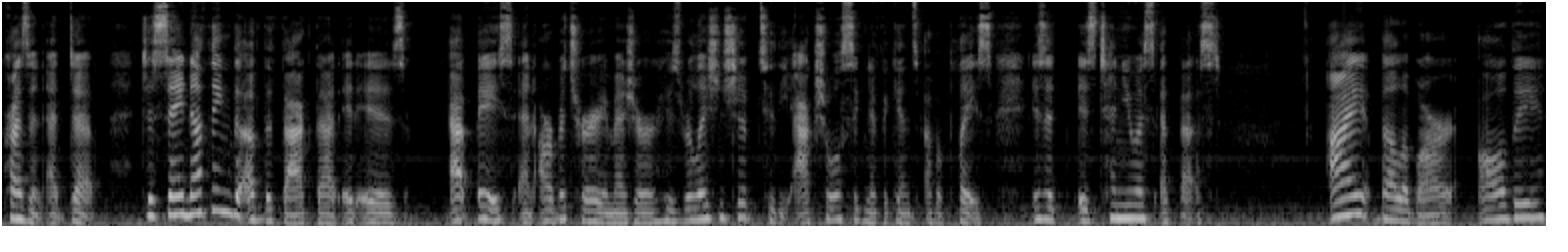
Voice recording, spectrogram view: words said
present at depth, to say nothing of the fact that it is at base an arbitrary measure whose relationship to the actual significance of a place is, a, is tenuous at best. I, Belabar, all the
